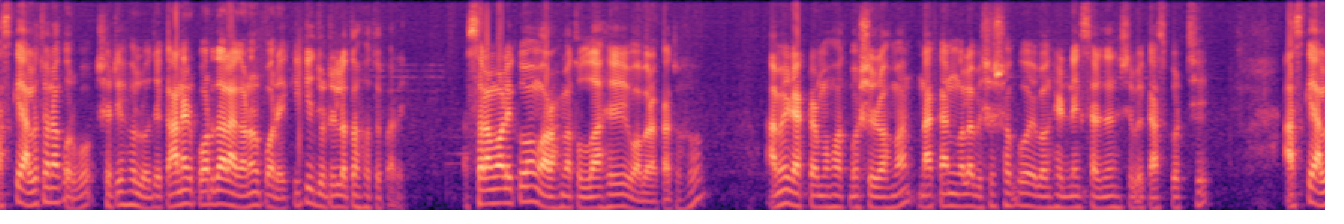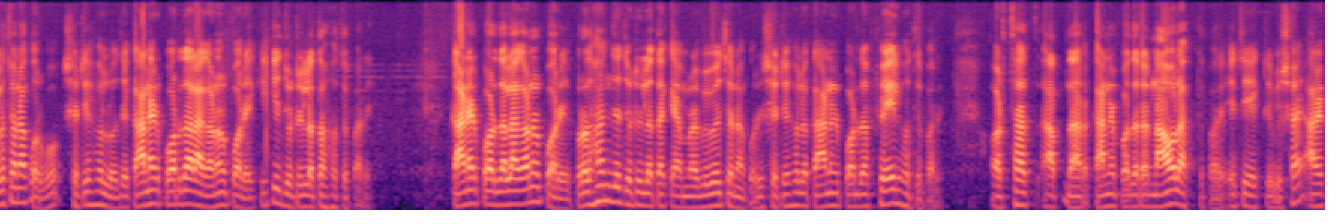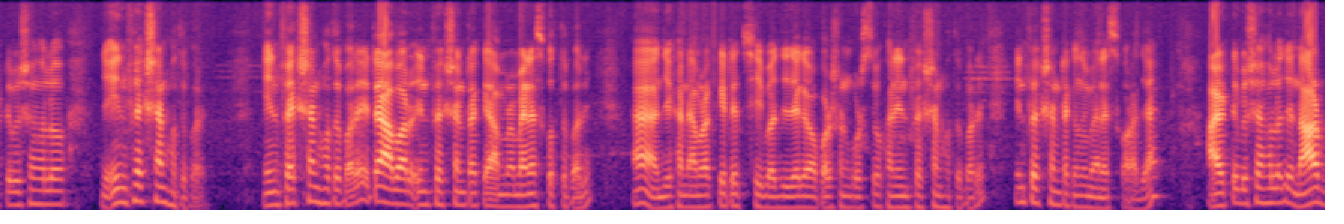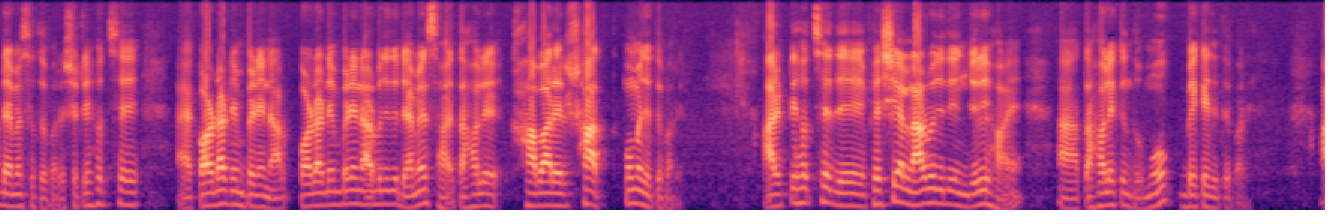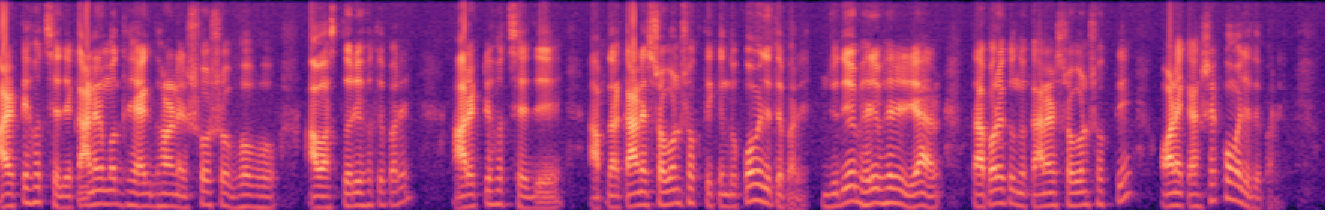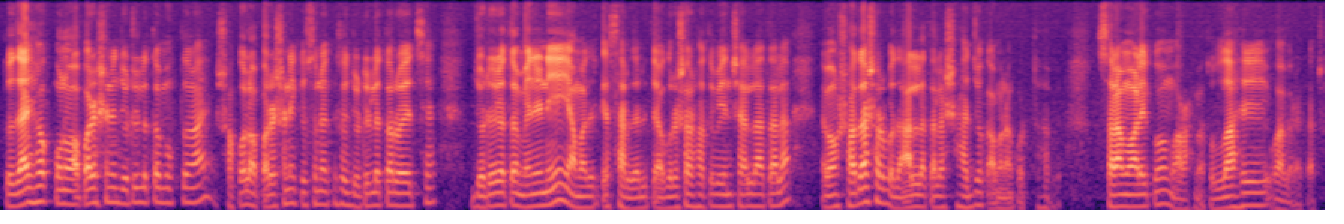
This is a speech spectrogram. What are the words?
আজকে আলোচনা করব সেটি হলো যে কানের পর্দা লাগানোর পরে কি কি জটিলতা হতে পারে। আসসালামু আলাইকুম রহমতুল্লাহ ওবরাকাতহ আমি ডাক্তার মোহাম্মদ মশির রহমান, নাক কান গলা বিশেষজ্ঞ এবং হেডনেক সার্জন হিসেবে কাজ করছি। আজকে আলোচনা করব সেটি হলো যে কানের পর্দা লাগানোর পরে কি কি জটিলতা হতে পারে। কানের পর্দা লাগানোর পরে প্রধান যে জটিলতাকে আমরা বিবেচনা করি সেটি হলো কানের পর্দা ফেল হতে পারে। অর্থাৎ আপনার কানের পর্দাটা নাও লাগতে পারে। এটি একটি বিষয়। আরেকটি বিষয় হলো যে ইনফেকশান হতে পারে। ইনফেকশান হতে পারে, এটা আবার ইনফেকশানটাকে আমরা ম্যানেজ করতে পারি। হ্যাঁ যেখানে আমরা কেটেছি বা যে জায়গায় অপারেশন করছি, ওখানে ইনফেকশান হতে পারে। ইনফেকশানটা কিন্তু ম্যানেজ করা যায়। আরেকটি বিষয় হলো যে নার্ভ ড্যামেজ হতে পারে, সেটি হচ্ছে chorda tympani nerve chorda tympani nerve যদি ড্যামেজ হয়, তাহলে খাবারের স্বাদ কমে যেতে পারে। আরেকটি হচ্ছে যে ফেসিয়াল নার্ভে যদি ইঞ্জুরি হয় তাহলে কিন্তু মুখ বেঁকে যেতে পারে। আরেকটি হচ্ছে যে কানের মধ্যে এক ধরনের শো শো ভো ভো আওয়াজ তৈরি হতে পারে। আরেকটি হচ্ছে যে আপনার কানের শ্রবণ শক্তি কিন্তু কমে যেতে পারে। যদিও ভেরি ভেরি রেয়ার তারপরে কিন্তু কানের শ্রবণ শক্তি অনেকাংশে কমে যেতে পারে। তো যাই হোক, কোনো অপারেশনের জটিলতা মুক্ত নয়। সকল অপারেশনে কিছু না কিছু জটিলতা রয়েছে। জটিলতা মেনে নিয়েই আমাদেরকে সার্জারিতে অগ্রসর হতে হবে ইনশাআল্লাহ তালা এবং সদা সর্বদা আল্লাহ তালার সাহায্য কামনা করতে হবে। সালামু আলাইকুম রহমতুল্লাহি ওয়াবারাকাতু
